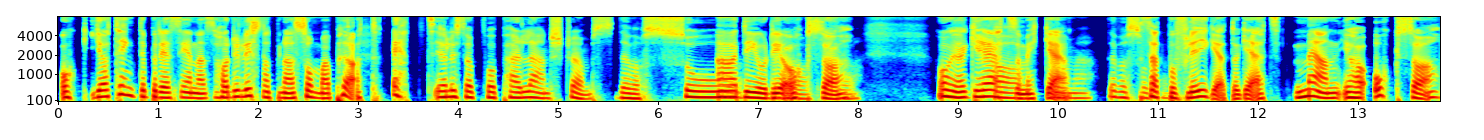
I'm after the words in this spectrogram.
Och jag tänkte på det senast. Har du lyssnat på några sommarprat? Ett, jag lyssnade på Per Lernströms. Det var så Ja, det gjorde jag bra. också. Ja. Åh, jag grät Ja, så mycket. jag. Det var så Satt bra. på flyget och grät. Men jag har också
